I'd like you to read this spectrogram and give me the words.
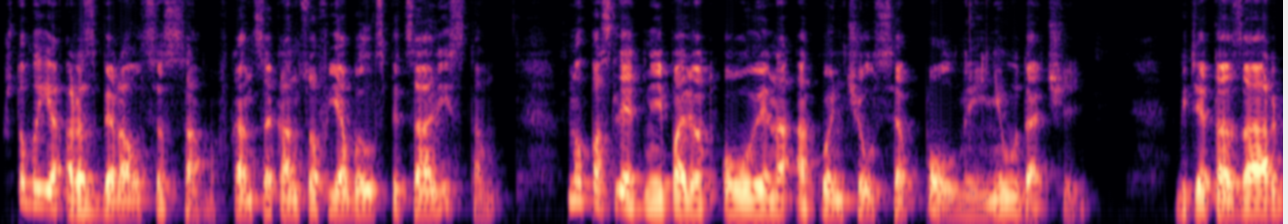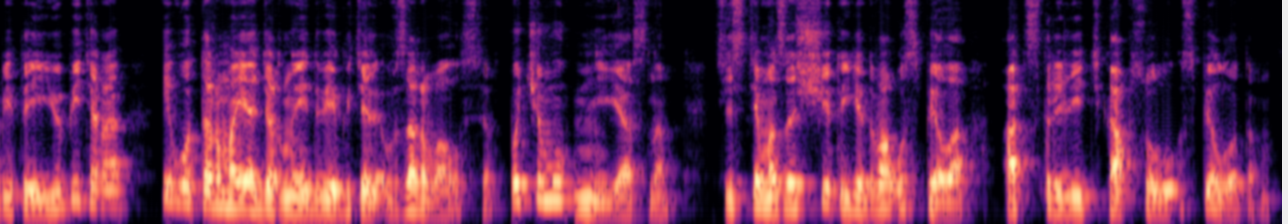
чтобы я разбирался сам. В конце концов, я был специалистом, но последний полет Оуэна окончился полной неудачей. Где-то за орбитой Юпитера его термоядерный двигатель взорвался. Почему, неясно. Система защиты едва успела отстрелить капсулу с пилотом.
